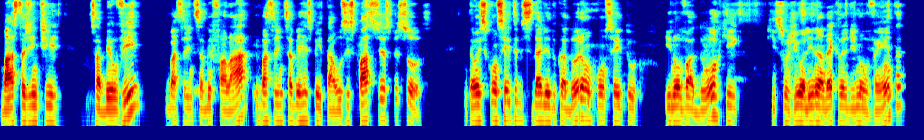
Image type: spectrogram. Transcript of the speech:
Basta a gente saber ouvir, basta a gente saber falar e basta a gente saber respeitar os espaços e as pessoas. Então esse conceito de cidade educadora é um conceito inovador que, que surgiu ali na década de 90,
